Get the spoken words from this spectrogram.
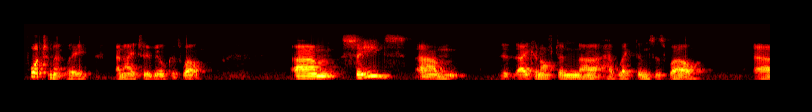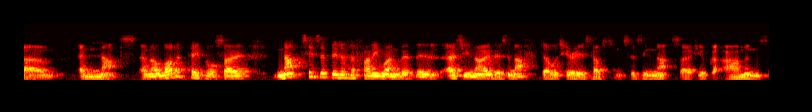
fortunately an A2 milk as well. Um, seeds, um, they can often uh, have lectins as well. And nuts. And a lot of people, so nuts is a bit of a funny one, but as you know, there's enough deleterious substances in nuts. So if you've got almonds,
